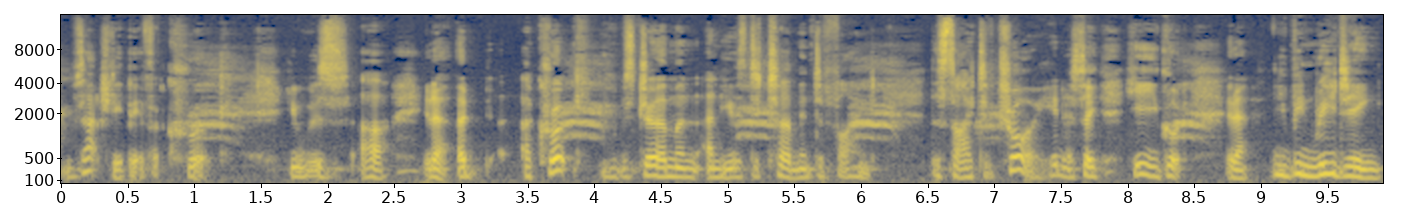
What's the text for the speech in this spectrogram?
he was actually a bit of a crook. He was uh, you know a, a crook. He was German and he was determined to find the site of Troy. You know, so here you got you know you've been reading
